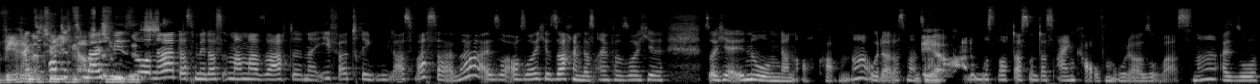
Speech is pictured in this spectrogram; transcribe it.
Wäre also natürlich ich hatte zum Beispiel so, ne, dass mir das immer mal sagte, na Eva, trink ein Glas Wasser, ne? Also auch solche Sachen, dass einfach solche, solche Erinnerungen dann auch kommen, ne? Oder dass man sagt, ja. ah, du musst noch das und das einkaufen oder sowas, ne? Also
